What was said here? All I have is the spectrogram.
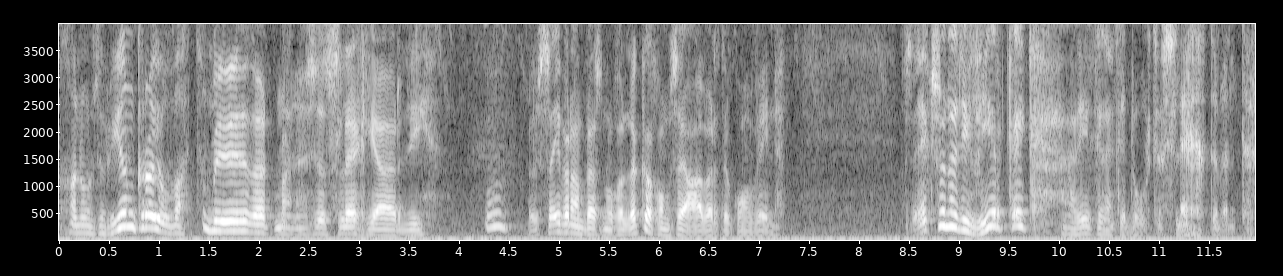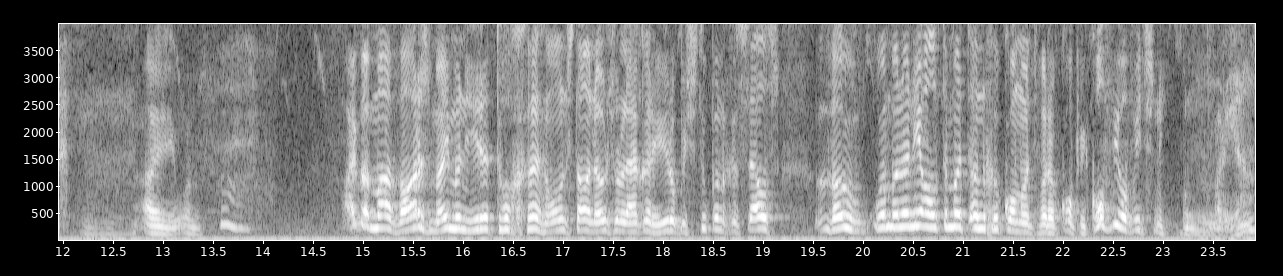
Gaan ons reën kry of wat? Nee, wat man, is 'n sleg jaar die. Nou Sybrand was nog gelukkig om sy hawer te kon wen. As ek so na die weer kyk, reken ek dit word 'n slegte winter. Ai, oom. Ai, maar- waar's my maniere tog? Ons staan nou so lekker hier op die stoep en gesels. Wou oom hulle nie altemat ingekom het vir 'n koppie koffie of iets nie. Maria,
